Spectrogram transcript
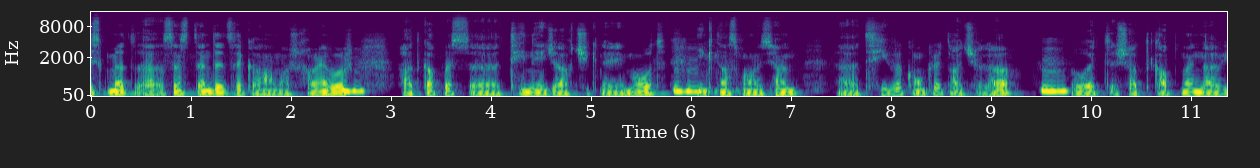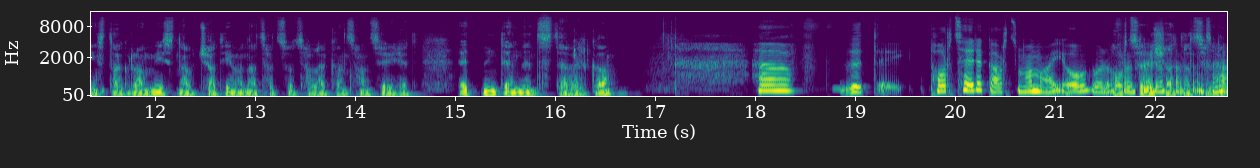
Իսկ մի հատ sense տենդենս է կա համաշխարհային, որ հատկապես թինեյջ աղջիկների մոտ ինքնասմանության թիվը կոնկրետ աճել է, ու այդ շատ կապում են նաև Instagram-ի, Snapchat-ի մնացած սոցիալական ցանցերի հետ։ Այդ նույն տենդենսը ստեղել կա։ Փորձերը կարծում եմ այո, որովհետեւ շատացել են։ Հա,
